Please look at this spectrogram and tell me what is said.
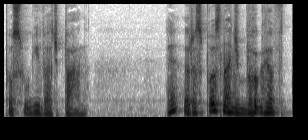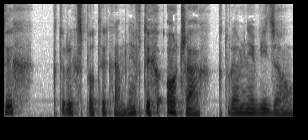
posługiwać Pan. Nie? Rozpoznać Boga w tych, których spotykam, nie? w tych oczach, które mnie widzą,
